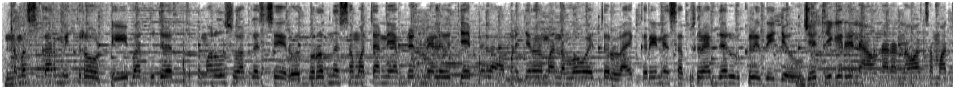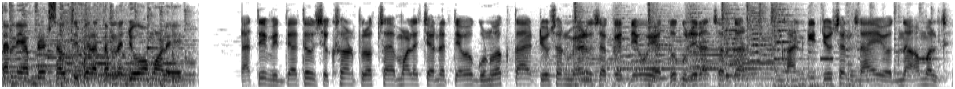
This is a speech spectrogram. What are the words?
નમસ્કાર મિત્રો ટીવી બાર ગુજરાત પર તમારું સ્વાગત છે રોજબરોજના સમાચારની અપડેટ મેળવી તે પહેલાં આપણી ચેનલમાં નવા હોય તો લાઇક કરીને સબસ્ક્રાઇબ જરૂર કરી દેજો જેથી કરીને આવનારા નવા સમાચારની અપડેટ સૌથી પહેલાં તમને જોવા મળે જ્યાંથી વિદ્યાર્થીઓ શિક્ષણ પ્રોત્સાહન મળે છે અને તેઓ ગુણવત્તાએ ટ્યુશન મેળવી શકે તેવું હેતુ ગુજરાત સરકાર ખાનગી ટ્યુશન સહાય યોજના અમલ છે.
